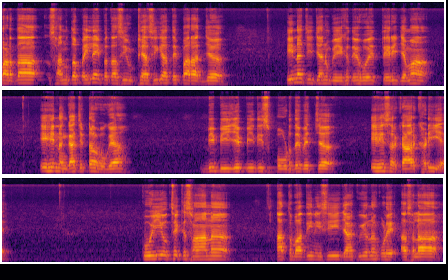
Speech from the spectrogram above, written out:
ਪੜਦਾ ਸਾਨੂੰ ਤਾਂ ਪਹਿਲਾਂ ਹੀ ਪਤਾ ਸੀ, ਉੱਠਿਆ ਸੀਗਾ ਤੇ ਪਰ ਅੱਜ ਇਹਨਾਂ ਚੀਜ਼ਾਂ ਨੂੰ ਵੇਖਦੇ ਹੋਏ ਤੇਰੀ ਜਮਾ ਇਹ ਨੰਗਾ ਚਿੱਟਾ ਹੋ ਗਿਆ ਵੀ ਬੀਜੇਪੀ ਦੀ ਸਪੋਰਟ ਦੇ ਵਿੱਚ ਇਹ ਸਰਕਾਰ ਖੜੀ ਹੈ। ਕੋਈ ਉੱਥੇ ਕਿਸਾਨ ਅੱਤਵਾਦੀ ਨਹੀਂ ਸੀ ਜਾਂ ਕੋਈ ਉਹਨਾਂ ਕੋਲੇ ਅਸਲਾ,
